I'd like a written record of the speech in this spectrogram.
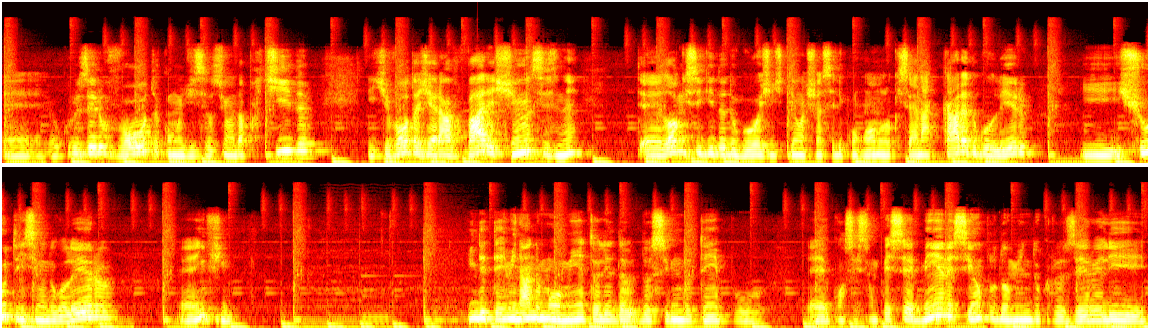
É, o Cruzeiro volta, como disse, o senhor da partida. A gente volta a gerar várias chances, né? É, logo em seguida do gol a gente tem uma chance ali com o Romulo que sai na cara do goleiro e chuta em cima do goleiro, é, enfim. Em determinado momento ali do, do segundo tempo, é, Conceição percebendo esse amplo domínio do Cruzeiro, ele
